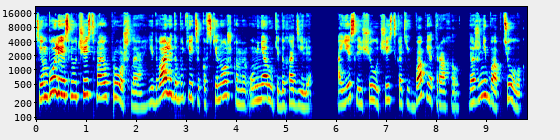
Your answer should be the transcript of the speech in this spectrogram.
Тем более, если учесть мое прошлое. Едва ли до букетиков с киношками у меня руки доходили. А если еще учесть, каких баб я трахал, даже не баб, телок,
